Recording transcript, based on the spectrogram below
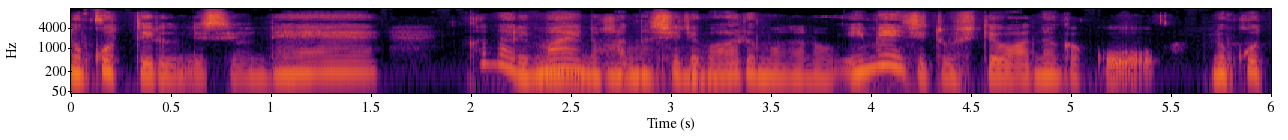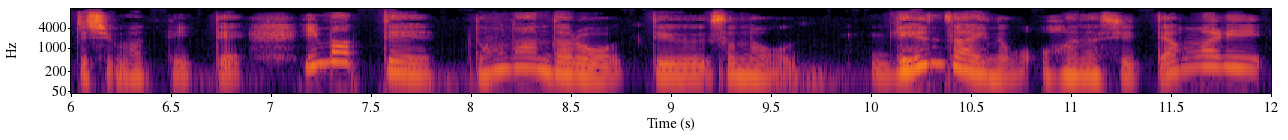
残ってるんですよね。かなり前の話ではあるものの、イメージとしてはなんかこう、残ってしまっていて、今ってどうなんだろうっていう、その、現在のお話ってあんまり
